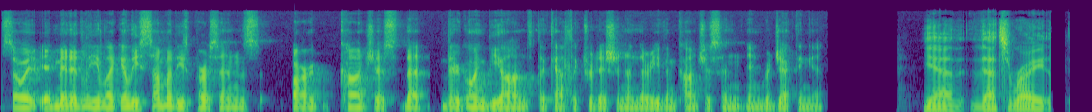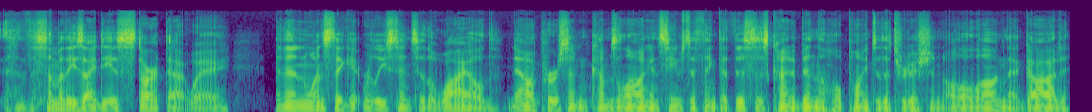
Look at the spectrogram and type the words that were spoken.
So, it, admittedly, like at least some of these persons are conscious that they're going beyond the Catholic tradition and they're even conscious in, in rejecting it. Yeah, that's right. Some of these ideas start that way. And then once they get released into the wild, now a person comes along and seems to think that this has kind of been the whole point of the tradition all along that God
